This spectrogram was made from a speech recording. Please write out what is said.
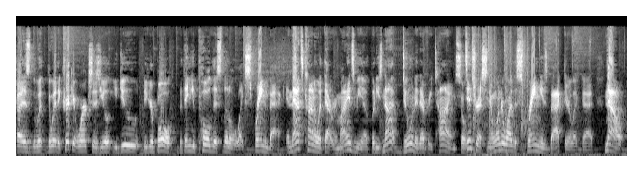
because the, the way the cricket works is you you do your bolt, but then you pull this little like spring back, and that's kind of what that reminds me of. But he's not doing it every time, so it's interesting. I wonder why the spring is back there like that. Now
